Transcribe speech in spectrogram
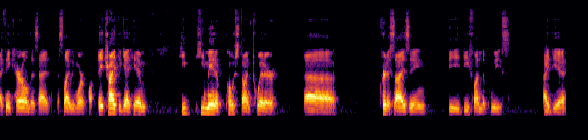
I think Harald has had a slightly more. They tried to get him. He he made a post on Twitter, uh, criticizing the defund the police idea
